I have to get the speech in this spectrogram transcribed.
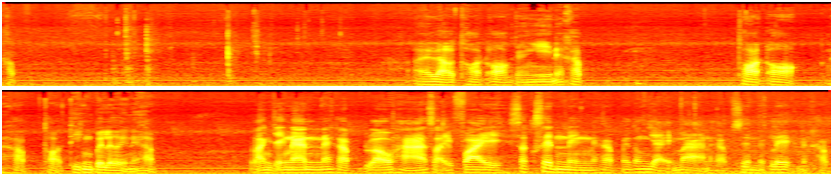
ครับให้ เราถอดออกอย่างนี้นะครับ ถอดออกนะครับ ถอดทิ้งไปเลยนะครับ หลังจากนั้นนะครับ เราหาสายไฟสักเส้นหนึ่งนะครับ ไม่ต้องใหญ่มากนะครับ เส้นเล็กๆนะครับ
